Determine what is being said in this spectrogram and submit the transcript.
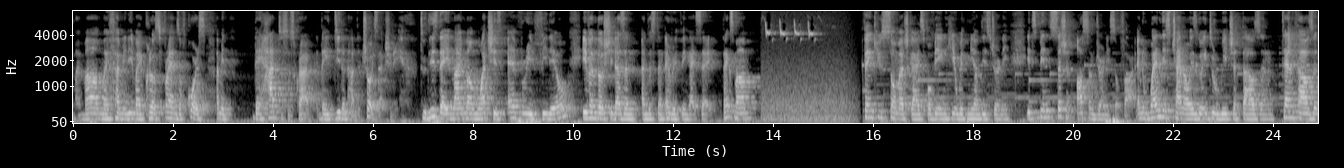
my mom, my family, my close friends, of course, I mean, they had to subscribe. They didn't have the choice actually. To this day, my mom watches every video, even though she doesn't understand everything I say. Thanks, mom. Thank you so much guys for being here with me on this journey. It's been such an awesome journey so far. And when this channel is going to reach a thousand, ten thousand,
